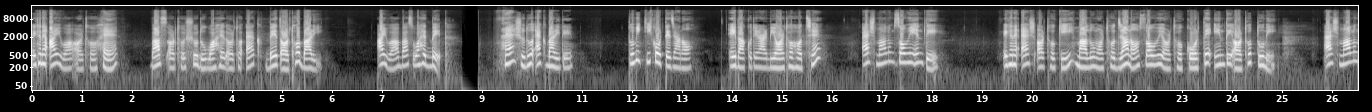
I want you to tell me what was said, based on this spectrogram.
এখানে আইওয়া অর্থ হ্যাঁ বাস অর্থ শুধু ওয়াহেদ অর্থ এক বেত অর্থ বাড়ি আইওয়া বাস ওয়াহেদ বেত হ্যাঁ শুধু এক বাড়িতে। তুমি কি করতে জানো? এই বাক্যটির আরবি অর্থ হচ্ছে, অ্যাশ মালুম সৌই এনতে এখানে অ্যাশ অর্থ কি? মালুম অর্থ জানো সৌই অর্থ করতে, ইন্তি অর্থ তুমি। অ্যাশ মালুম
